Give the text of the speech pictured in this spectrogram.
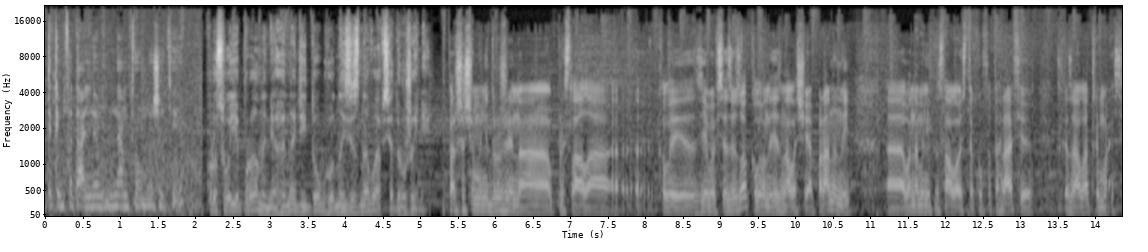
таким фатальним днем твоєму житті. Про своє поранення Геннадій довго не зізнавався дружині. Перше, що мені дружина прислала, е, коли з'явився зв'язок, коли вона дізналася, що я поранений, е, вона мені прислала ось таку фотографію, сказала: тримайся.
